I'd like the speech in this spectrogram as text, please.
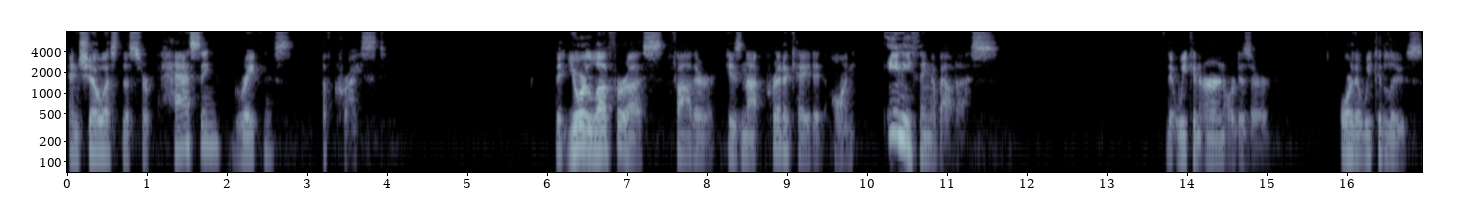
and show us the surpassing greatness of Christ? That your love for us, Father, is not predicated on anything about us that we can earn or deserve, or that we could lose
